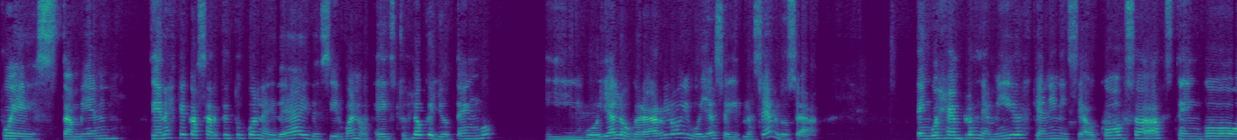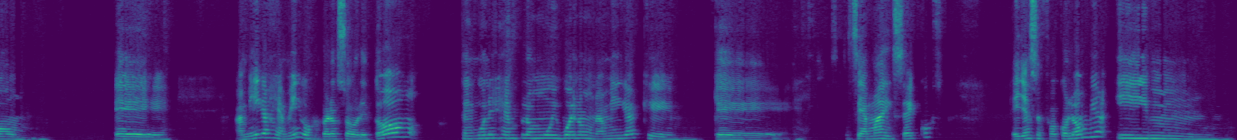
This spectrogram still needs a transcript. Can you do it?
pues también tienes que casarte tú con la idea y decir, bueno, esto es lo que yo tengo y voy a lograrlo y voy a seguirlo haciendo. O sea, tengo ejemplos de amigos que han iniciado cosas, tengo eh, amigas y amigos, pero sobre todo tengo un ejemplo muy bueno, una amiga que, que se llama Isecos. Ella se fue a Colombia y, mm,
